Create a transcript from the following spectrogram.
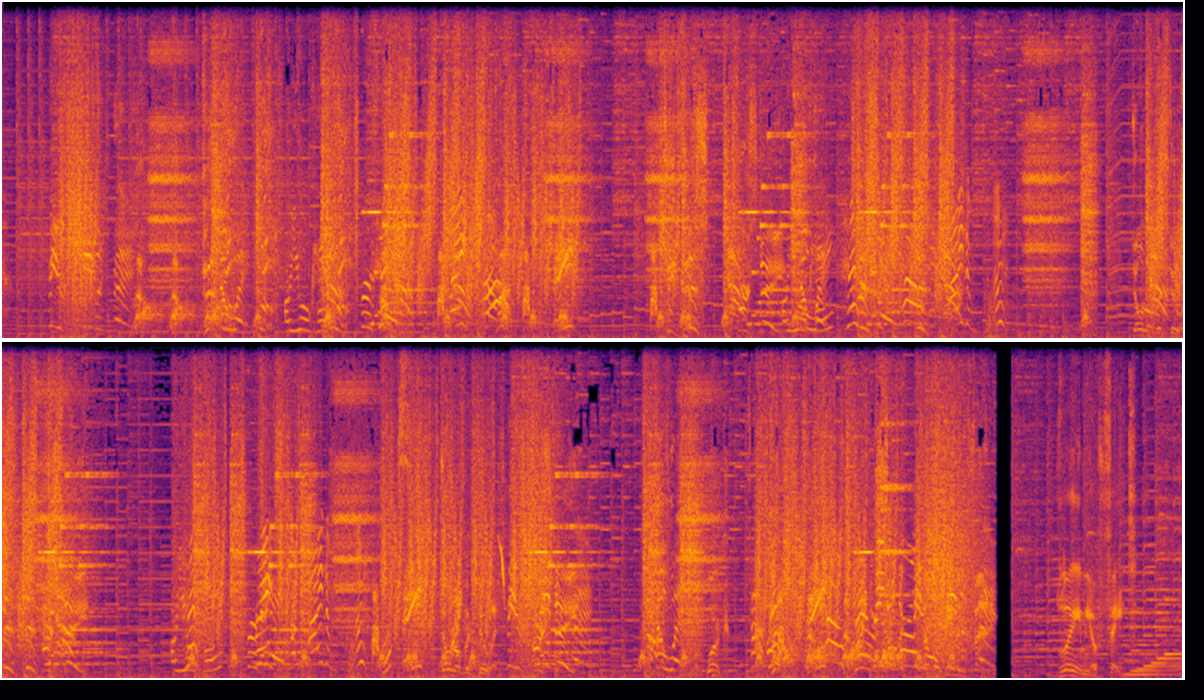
Demon Fang! No way! Are you okay? First aid! Jesus! First aid! Are you okay? Don't overdo it. First aid! Are you okay? First aid! Whoops. Don't overdo it. First aid! No way! Work! Blame your fate.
